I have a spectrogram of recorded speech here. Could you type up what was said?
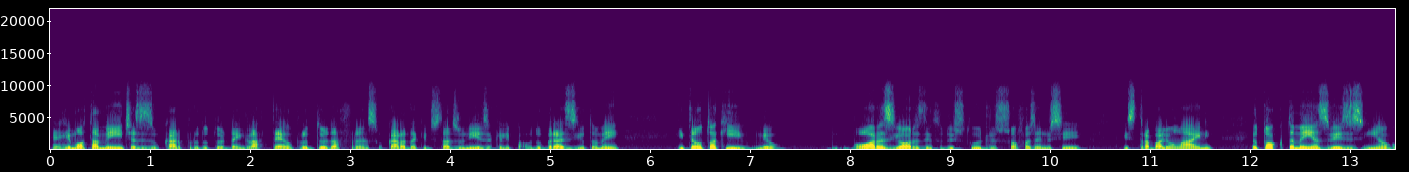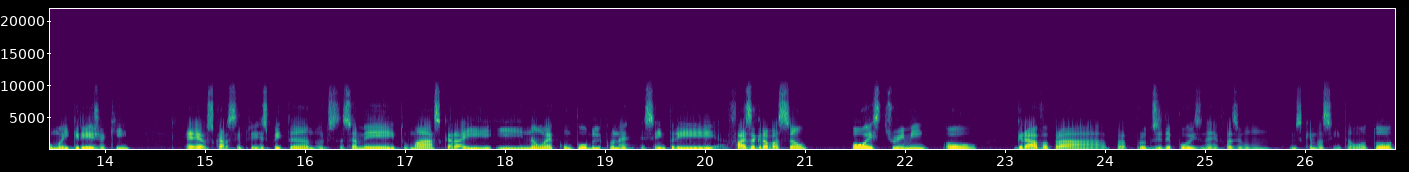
é, remotamente. Às vezes o cara, o produtor da Inglaterra, o produtor da França, o cara daqui dos Estados Unidos, aquele do Brasil também. Então eu tô aqui, meu, horas e horas dentro do estúdio só fazendo esse, esse trabalho online. Eu toco também, às vezes, em alguma igreja aqui, é, os caras sempre respeitando o distanciamento, máscara, e, e não é com público, né? É sempre faz a gravação, ou é streaming, ou grava para produzir depois, né? Fazer um, um, esquema assim. Então eu tô,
